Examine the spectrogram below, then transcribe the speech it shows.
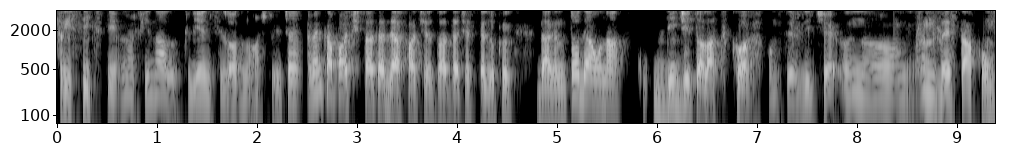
360 în final clienților noștri. Deci avem capacitatea de a face toate aceste lucruri, dar întotdeauna digital at core, cum se zice în, uh, în vest acum,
